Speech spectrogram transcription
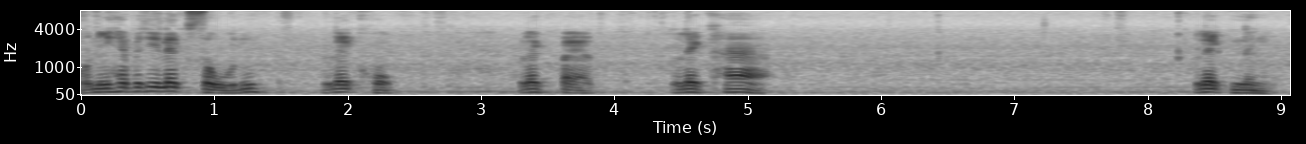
วันนี้ให้ไปที่เลข 0 เลข 6 เลข 8 เลข 5 เลข 1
